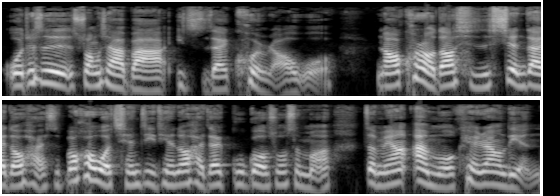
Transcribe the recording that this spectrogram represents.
我就是双下巴一直在困扰我，然后困扰到其实现在都还是，包括我前几天都还在 Google 说什么怎么样按摩可以让脸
